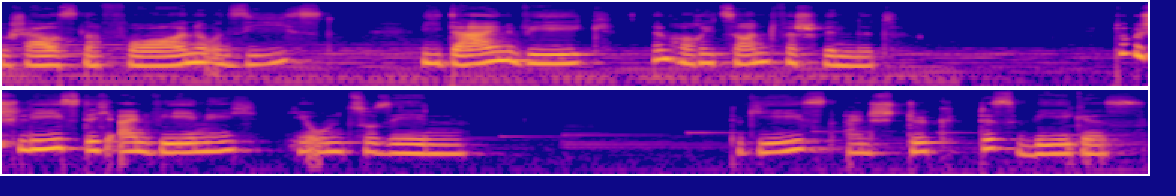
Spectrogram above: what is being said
Du schaust nach vorne und siehst, wie dein Weg im Horizont verschwindet. Du beschließt dich ein wenig hier umzusehen. Du gehst ein Stück des Weges.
